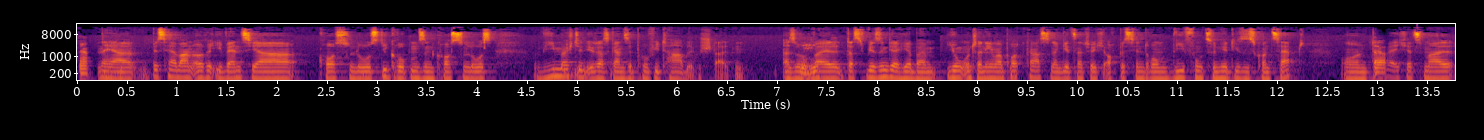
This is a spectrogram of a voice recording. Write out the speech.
ja. Naja, bisher waren eure Events ja kostenlos, die Gruppen sind kostenlos. Wie möchtet ihr das Ganze profitabel gestalten? Also, mhm. weil das, wir sind ja hier beim Jungunternehmer Podcast und da geht es natürlich auch ein bisschen drum, wie funktioniert dieses Konzept. Und da ja. wäre ich jetzt mal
